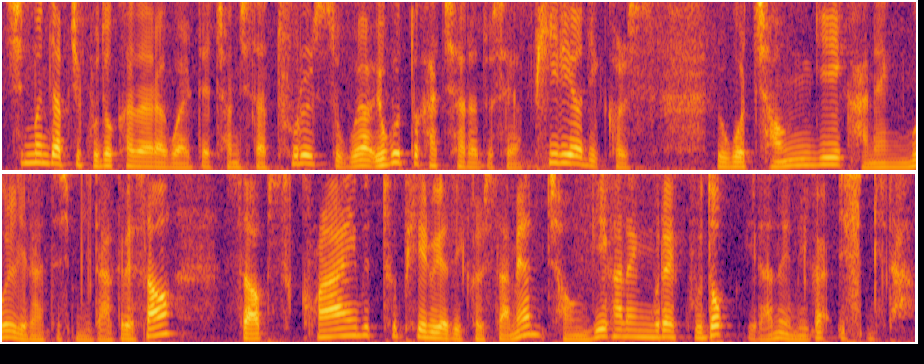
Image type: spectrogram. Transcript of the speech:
신문 잡지 구독하다라고 할 때 전치사 to를 쓰고요. 이것도 같이 알아두세요. periodicals. 요거 정기 간행물이라는 뜻입니다. 그래서 subscribe to periodicals 하면 정기 간행물의 구독이라는 의미가 있습니다.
